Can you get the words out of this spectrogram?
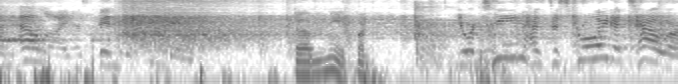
An ally has been defeated. เติมนี่ก่อน Your team has destroyed a tower.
